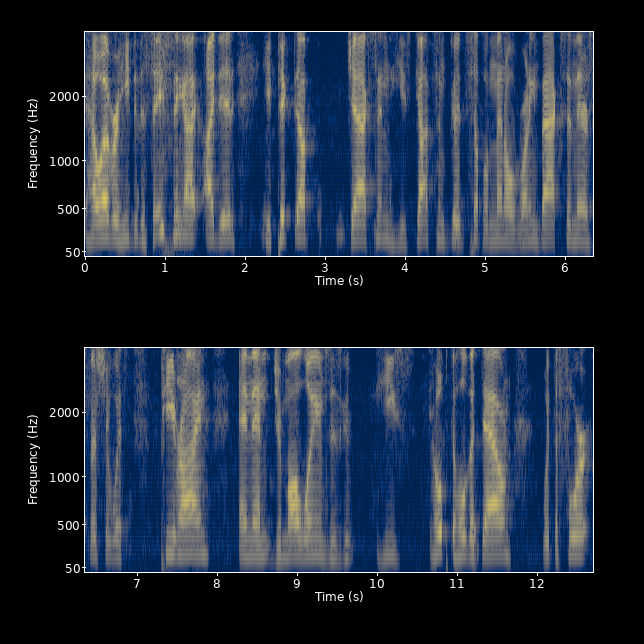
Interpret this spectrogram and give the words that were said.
however, he did the same thing I, I did. He picked up Jackson. He's got some good supplemental running backs in there, especially with Perine. And then Jamaal Williams is he's hoped to hold it down with the fort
